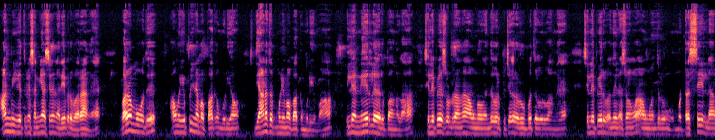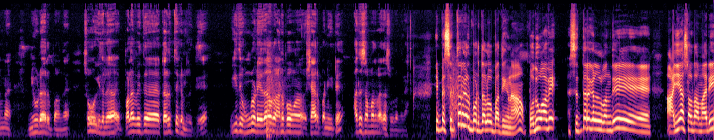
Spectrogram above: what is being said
ஆன்மீகத்துலேயும் சன்னியாசிலையும் நிறைய பேர் வராங்க. வரும்போது அவங்க எப்படி நம்ம பார்க்க முடியும்? தியானத்தை மூலிமா பார்க்க முடியுமா? இல்லை நேரில் இருப்பாங்களா? சில பேர் சொல்கிறாங்க அவங்க வந்து ஒரு பிச்சைக்கார ரூபத்தை வருவாங்க. சில பேர் வந்து என்ன சொல்லுவாங்க அவங்க வந்து ட்ரெஸ்ஸே இல்லாமல் நியூடாக இருப்பாங்க. ஸோ இதில் பலவித கருத்துக்கள் இருக்குது இது உங்களுடைய ஏதாவது ஒரு அனுபவம் ஷேர் பண்ணிக்கிட்டு அது சம்மந்தமாக ஏதாவது சொல்லுங்களேன். இப்போ சித்தர்கள் பொறுத்தளவு பார்த்தீங்கன்னா பொதுவாகவே சித்தர்கள் வந்து ஐயா சொல்கிற மாதிரி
